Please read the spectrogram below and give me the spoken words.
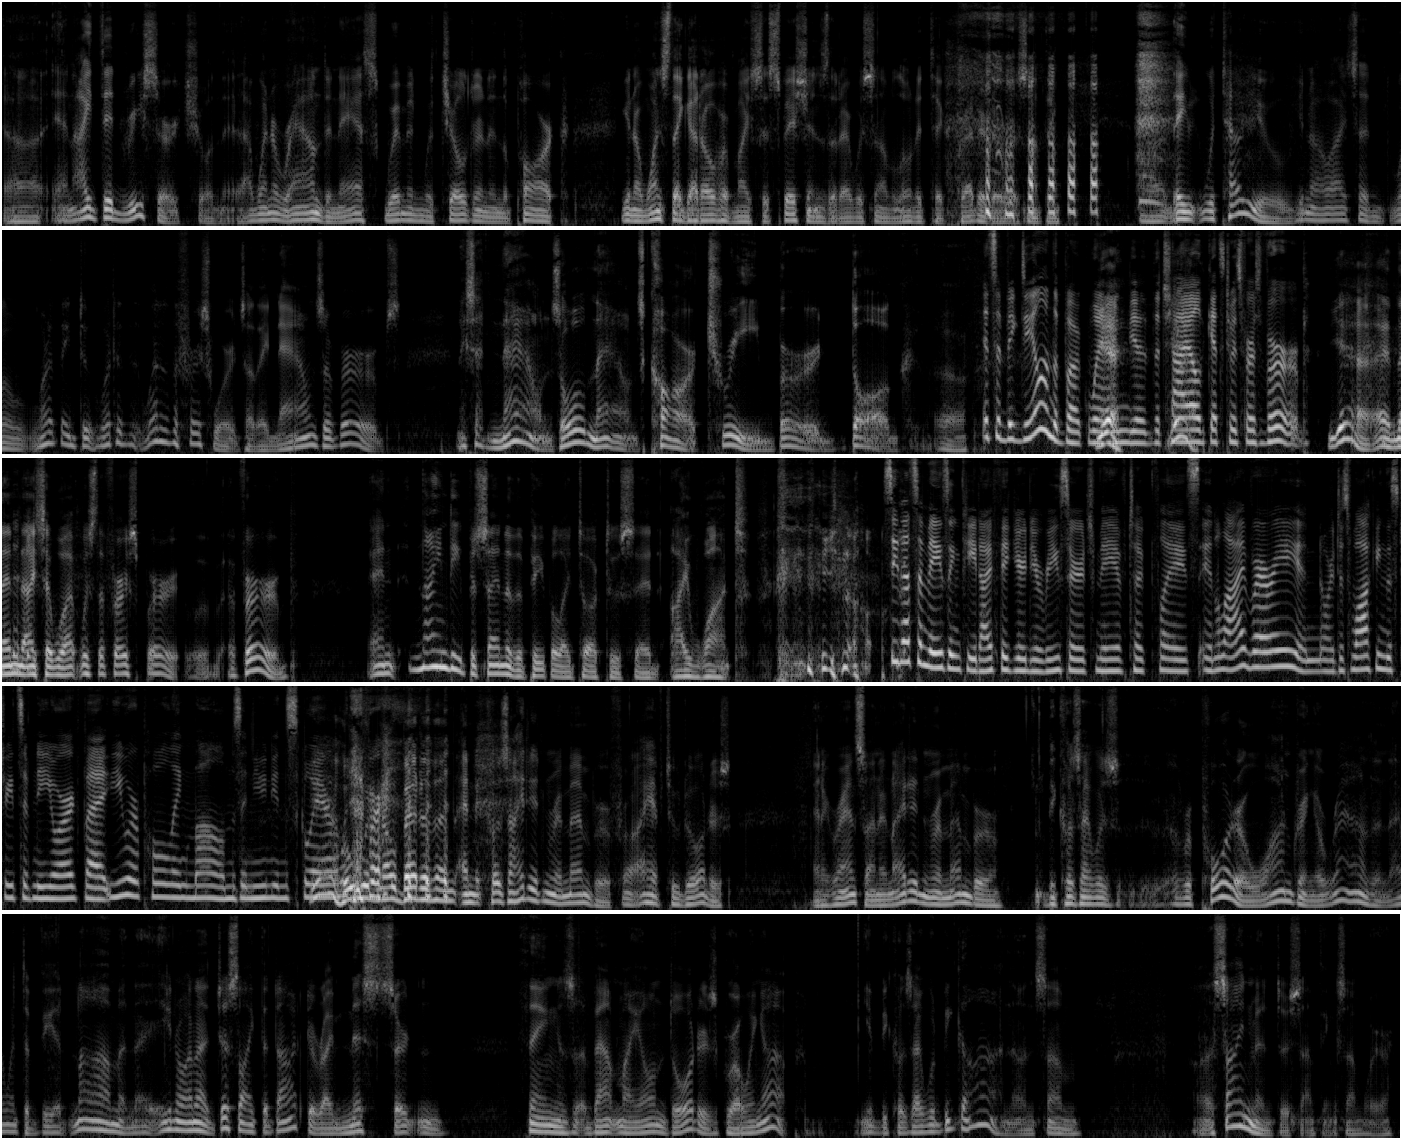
Uh, and I did research on that. I went around and asked women with children in the park, you know, once they got over my suspicions that I was some lunatic predator or something. Uh, they would tell you, you know. I said, "Well, what do they do? What are the what are the first words? Are they nouns or verbs?" And they said nouns, all nouns car, tree, bird, dog. Uh, it's a big deal in the book when yeah, you, the child yeah. gets to his first verb. Yeah. And then I said, What was the first uh, verb? And 90% of the people I talked to said, I want. you know. See, that's amazing, Pete. I figured your research may have took place in a library and or just walking the streets of New York, but you were polling moms in Union Square. Yeah, who would know better than and because I didn't remember for I have two daughters and a grandson, and I didn't remember because I was a reporter wandering around and I went to Vietnam and I, you know and I just like the doctor I missed certain things about my own daughters growing up yeah, because I would be gone on some assignment or something somewhere.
